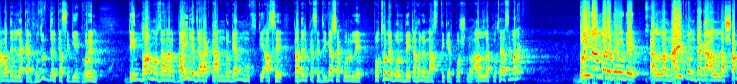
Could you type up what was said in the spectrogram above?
আমাদের এলাকার হুজুরদের কাছে গিয়ে ঘোরেন দিন ধর্ম জানার বাইরে যারা কাণ্ড জ্ঞান মুফতি আছে, তাদের কাছে জিজ্ঞাসা করলে প্রথমে বলবে, এটা হলো নাস্তিকের প্রশ্ন। আল্লাহ কোথায় আছে মানে? দুই নম্বরে বলবে, আল্লাহ নাই কোন জায়গা, আল্লাহ সব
